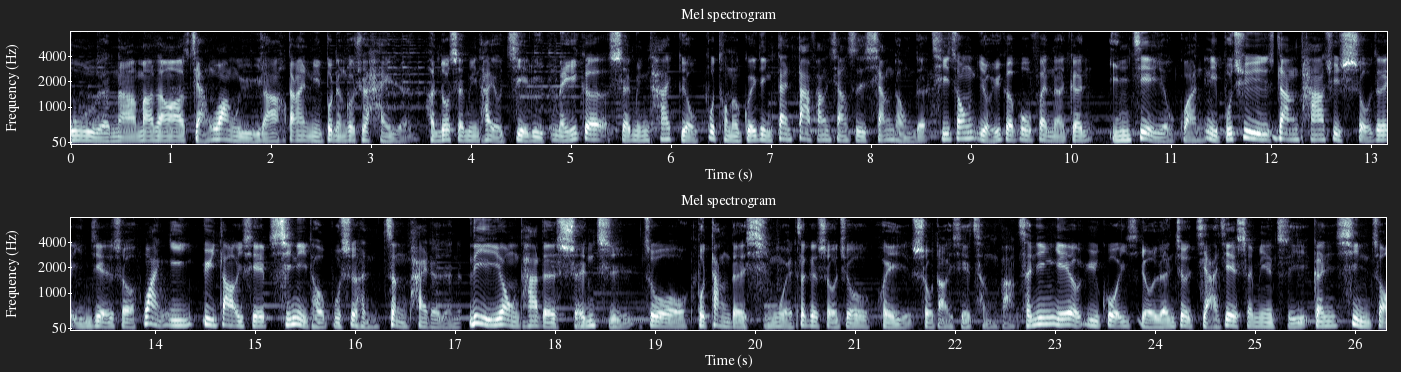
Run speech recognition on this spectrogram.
侮辱人呐、骂脏话、讲妄语啦。当然你不能够去害人。很多神明他有戒律，每一个神明他有不同的规定，但大方向是相同的。其中有一个部分呢，跟淫戒有关。你不去让他去守这个淫戒的时候，万一遇到一些心里头不是很正派的人，利用他的神职做不当的行为，这个时候就会受到一些惩罚。曾经也有遇过一有人就假借神明的旨意跟信众。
